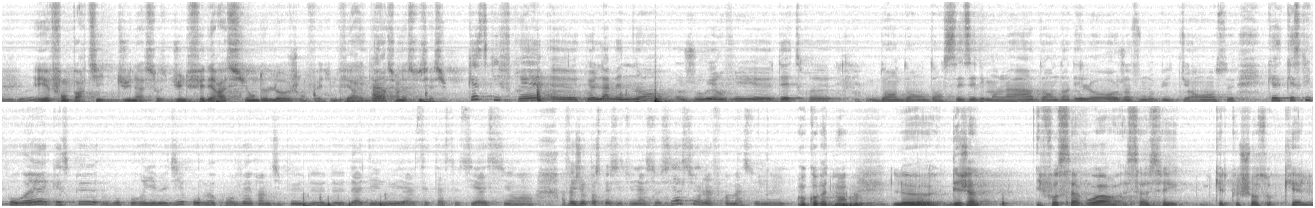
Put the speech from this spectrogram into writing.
mm-hmm. et font partie d'une fédération de loges, en fait, une fédération d'associations. Qu'est-ce qui ferait euh, que là maintenant, j'aurais envie euh, d'être euh, dans, dans, dans, ces éléments-là, dans, dans, des loges, dans une obédience? Qu'est-ce qui pourrait, qu'est-ce que vous pourriez me dire pour me convaincre un petit peu d'adhérer à cette association? Enfin, je pense que c'est une association, la franc-maçonnerie. Oh, complètement. Le, déjà, il faut savoir, ça c'est quelque chose auquel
